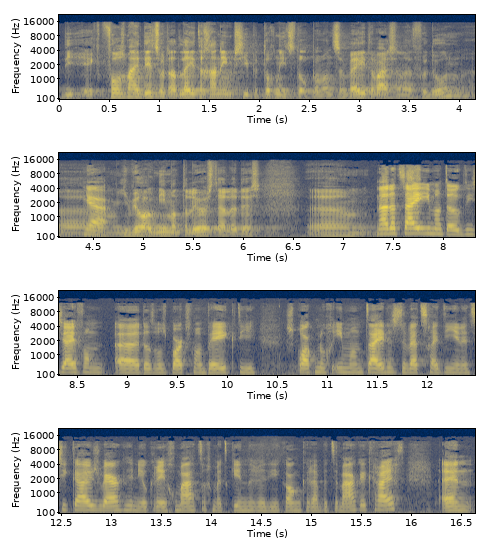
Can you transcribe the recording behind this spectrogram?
Die, ik, volgens mij, dit soort atleten gaan in principe toch niet stoppen. Want ze weten waar ze het voor doen. Ehm, Ja. Je wil ook niemand teleurstellen. Dus Ehm, Nou, dat zei iemand ook. Die zei van, eh, dat was Bart van Beek. Die sprak nog iemand tijdens de wedstrijd die in het ziekenhuis werkte. En die ook regelmatig met kinderen die kanker hebben te maken krijgt. En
